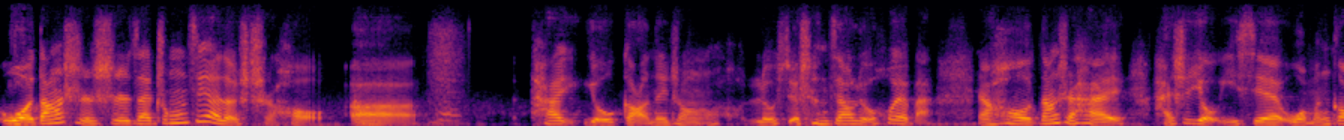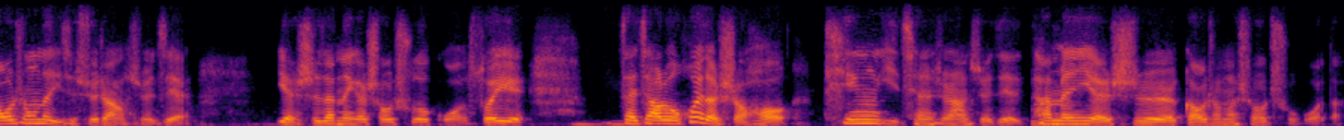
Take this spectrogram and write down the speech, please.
我当时是在中介的时候，呃，他有搞那种留学生交流会吧，然后当时还还是有一些我们高中的一些学长学姐，也是在那个时候出的国，所以在交流会的时候听以前学长学姐他们也是高中的时候出国的，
